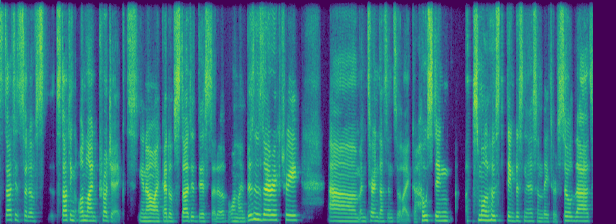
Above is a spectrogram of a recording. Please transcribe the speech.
started sort of starting online projects. You know, I kind of started this sort of online business directory um, and turned that into like a hosting, a small hosting business, and later sold that.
